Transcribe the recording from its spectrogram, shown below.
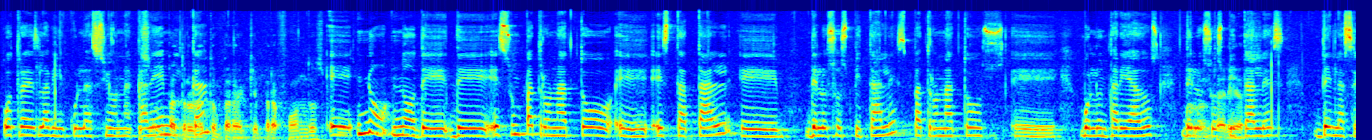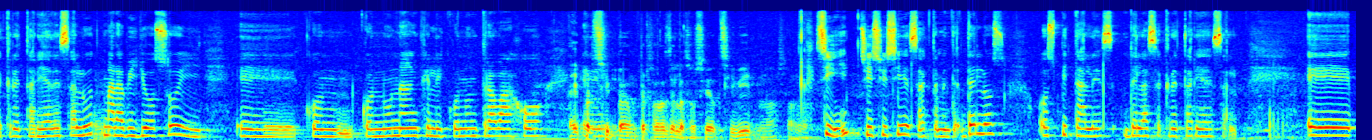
Otra es la vinculación ¿Es un académica. patronato para qué? ¿Para fondos? Eh, no, no, de, de- es un patronato eh, estatal eh, de los hospitales, patronatos eh, voluntariados de los hospitales de la Secretaría de Salud, maravilloso y eh, con, con un ángel y con un trabajo. Ahí eh, participan personas de la sociedad civil, ¿no? Son Sí, sí, sí, sí, exactamente, de los hospitales de la Secretaría de Salud. Eh,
